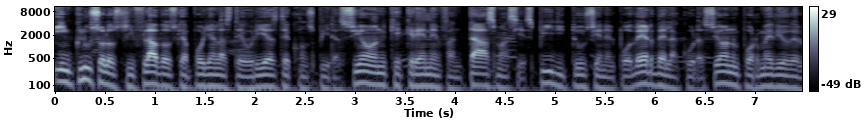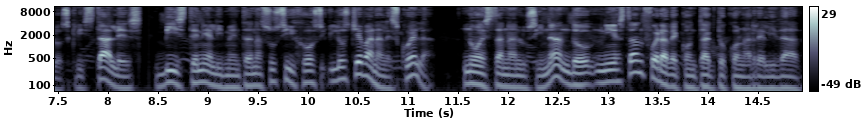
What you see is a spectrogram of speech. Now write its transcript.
Incluso los chiflados que apoyan las teorías de conspiración, que creen en fantasmas y espíritus y en el poder de la curación por medio de los cristales, visten y alimentan a sus hijos y los llevan a la escuela. No están alucinando ni están fuera de contacto con la realidad.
